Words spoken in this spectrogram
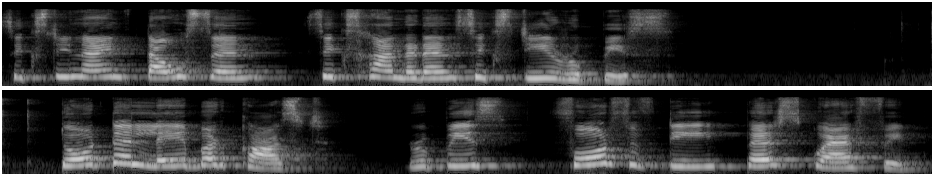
69,000 660 rupees. Total labor cost rupees 450 per square feet.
